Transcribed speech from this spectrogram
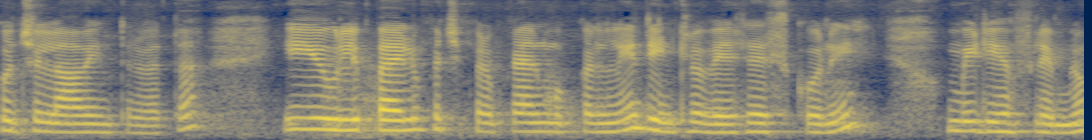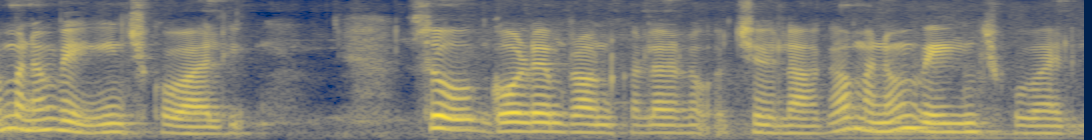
కొంచెం లావిన తర్వాత ఈ ఉల్లిపాయలు పచ్చిమిరపకాయల ముక్కల్ని దీంట్లో వేసేసుకొని మీడియం ఫ్లేమ్లో మనం వేయించుకోవాలి. సో గోల్డెన్ బ్రౌన్ కలర్ వచ్చేలాగా మనం వేయించుకోవాలి.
